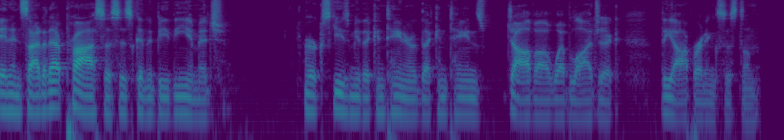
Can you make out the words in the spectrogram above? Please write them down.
and inside of that process is going to be the image, or excuse me, the container that contains Java, WebLogic, the operating system.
